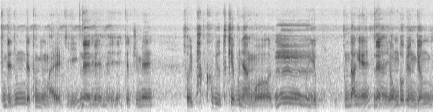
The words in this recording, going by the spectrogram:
김대중 대통령 말기 네네네. 예, 이때쯤에 소위 파크뷰 특혜 분양 뭐 음. 이게 분당에 네. 용도 변경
